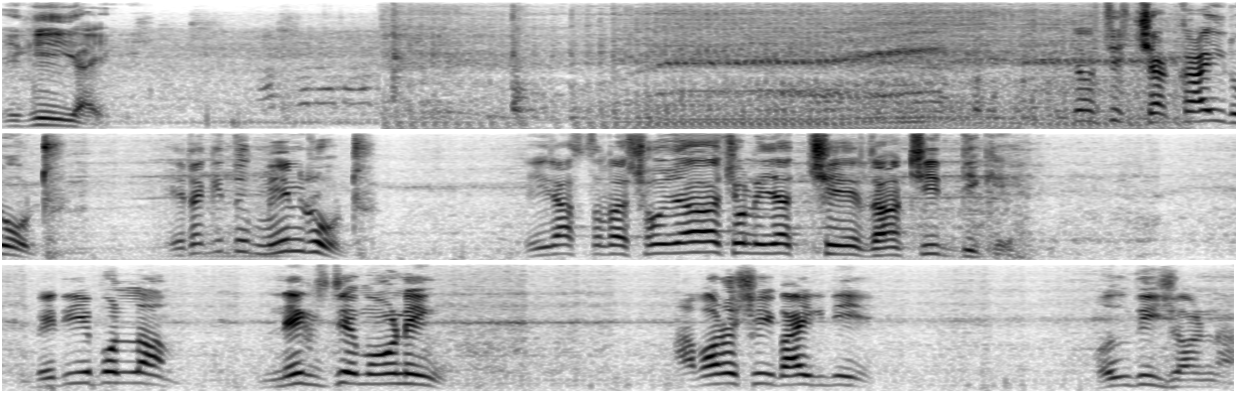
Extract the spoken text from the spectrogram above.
এগিয়ে যাই। এটা হচ্ছে চাকাই রোড। এটা কিন্তু মেন রোড। এই রাস্তাটা সোজা চলে যাচ্ছে রাঁচির দিকে। বেরিয়ে পড়লাম নেক্সট ডে মর্নিং আবারও সেই বাইক নিয়ে হলদি ঝর্ণা।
